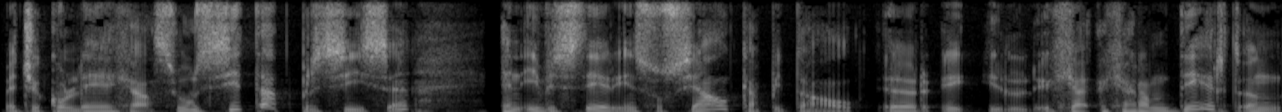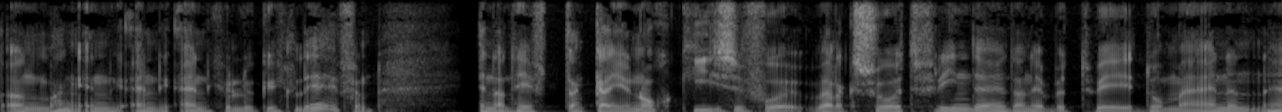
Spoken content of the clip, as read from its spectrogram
met je collega's? Hoe zit dat precies? Hè? En investeren in sociaal kapitaal er, ga- garandeert een, een lang en gelukkig leven. En dan, heeft, dan kan je nog kiezen voor welk soort vrienden. Dan hebben we twee domeinen. Hè.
